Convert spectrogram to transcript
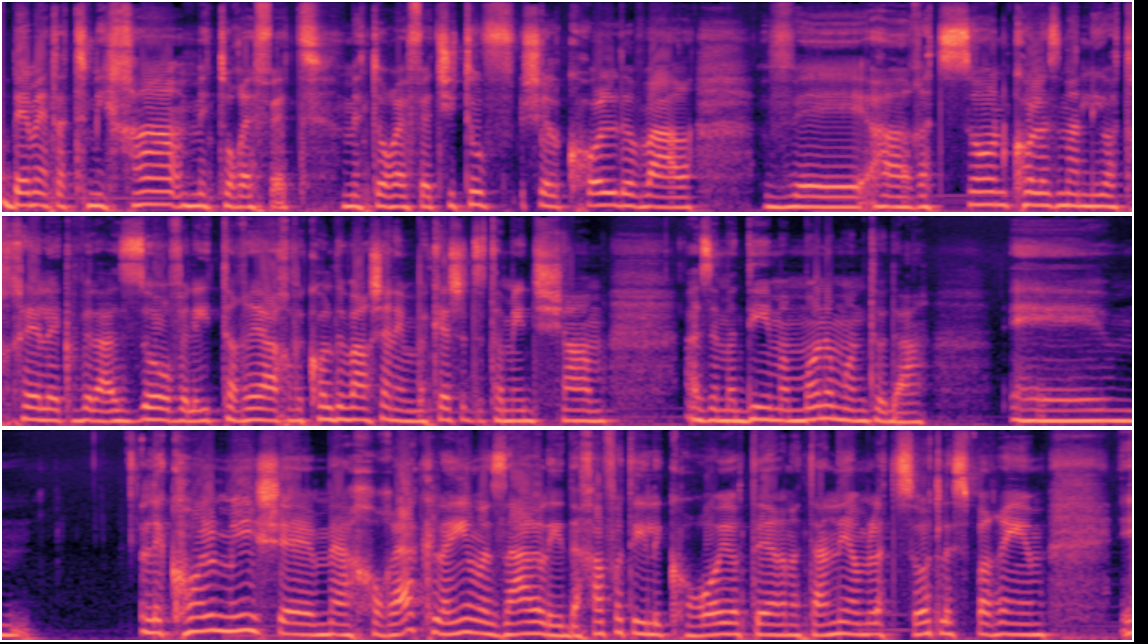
באמת, התמיכה מטורפת, מטורפת, שיתוף של כל דבר, והרצון כל הזמן להיות חלק ולעזור ולהתארח, וכל דבר שאני מבקשת זה תמיד שם, אז זה מדהים, המון המון תודה. לכל מי שמאחורי הקלעים עזר לי, דחף אותי לקרוא יותר, נתן לי המלצות לספרים, אה,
